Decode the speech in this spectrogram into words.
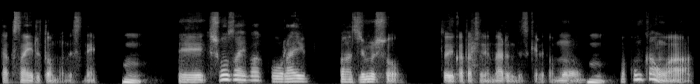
たくさんいると思うんですね。うん。で、商材はこう、ライバー事務所という形にはなるんですけれども、うん。まあ、根幹は、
